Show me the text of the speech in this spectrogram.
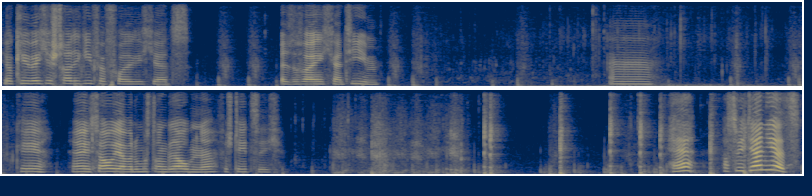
Ja, okay, welche Strategie verfolge ich jetzt? Also, das war eigentlich kein Team. Mm. Okay. Hey, sorry, aber du musst dran glauben, ne? Versteht sich. Hä? Was will denn jetzt?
